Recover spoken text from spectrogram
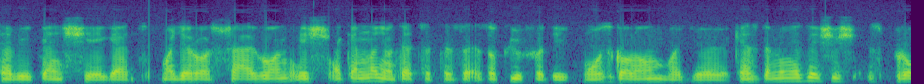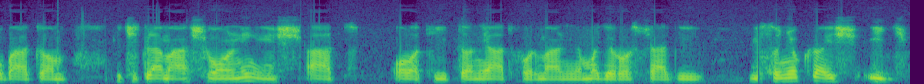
tevékenységet Magyarországon, és nekem nagyon tetszett ez, ez a külföldi mozgalom, vagy kezdeményezés, és ezt próbáltam kicsit lemásolni, és átalakítani, átformálni a magyarországi viszonyokra, és így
